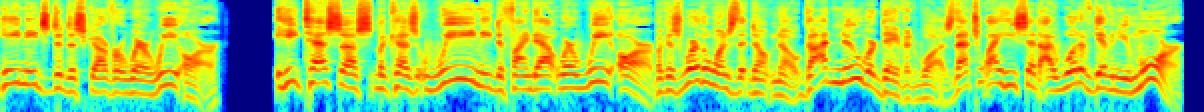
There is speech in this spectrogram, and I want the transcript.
He needs to discover where we are. He tests us because we need to find out where we are, because we're the ones that don't know. God knew where David was. That's why He said, I would have given you more.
